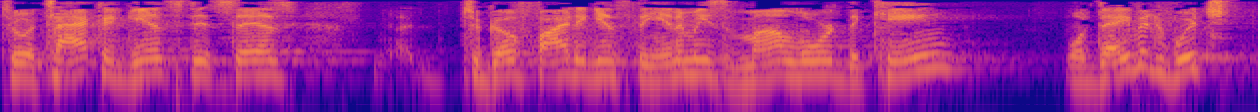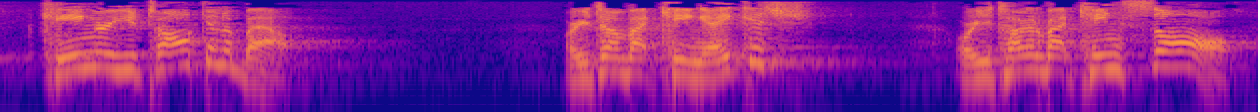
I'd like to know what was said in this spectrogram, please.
to attack against, it says, to go fight against the enemies of my Lord the King? Well, David, which king are you talking about? Are you talking about King Achish? Or are you talking about King Saul?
